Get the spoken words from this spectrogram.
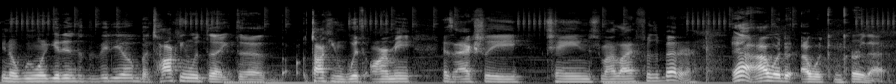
you know, we want to get into the video, but talking with like the talking with Army has actually changed my life for the better. Yeah, I would I would concur that.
